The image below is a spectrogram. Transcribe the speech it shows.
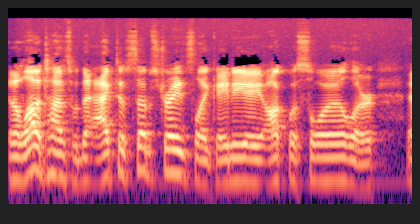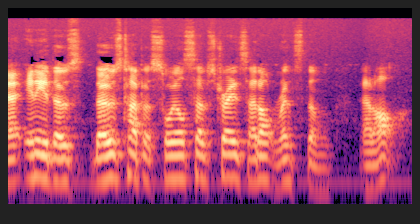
And a lot of times with the active substrates like ADA aqua soil or uh, any of those those type of soil substrates, I don't rinse them at all.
